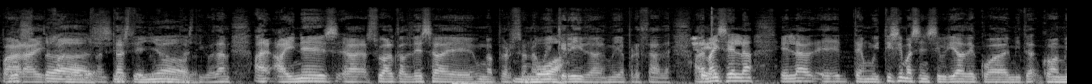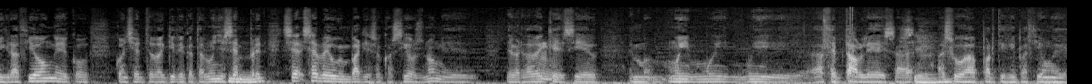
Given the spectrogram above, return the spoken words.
Para aí, fantástico, sí, fantástico. A, a Inés, a súa alcaldesa é unha persona moi querida, moi aprezada. Sí. Ademais ela, ela eh, ten moitísima sensibilidade coa, coa migración e eh, co, con xente daqui de Cataluña, sempre mm. se, se veu en varias ocasións, non? E, de verdade mm. que si é moi moi moi aceptable esa sí. a súa participación e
